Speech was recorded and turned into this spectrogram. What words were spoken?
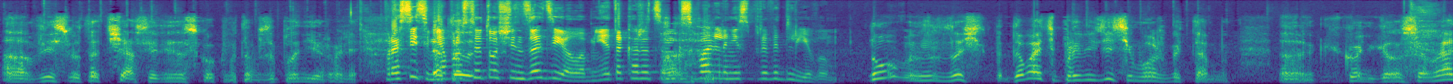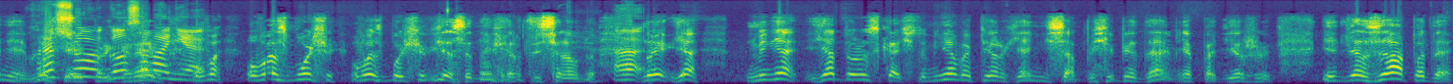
а, весь вот этот час, или насколько вы там запланировали. Простите, меня это... просто это очень задело. Мне это кажется максимально несправедливым. Ну, значит, давайте проведите, может быть, там э, какое-нибудь голосование. Хорошо, голосование. У, у вас больше, у вас больше веса, наверное, все равно. А... Но я, меня, я должен сказать, что меня, во-первых, я не сам по себе, да, меня поддерживают. И для Запада,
